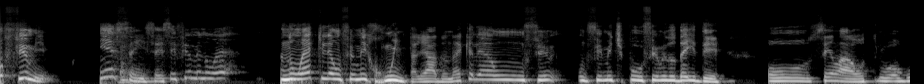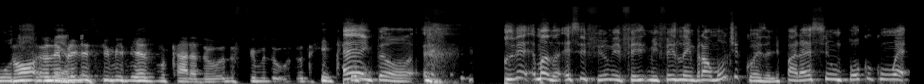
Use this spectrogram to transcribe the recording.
o filme, em essência, esse filme não é. Não é que ele é um filme ruim, tá ligado? Não é que ele é um filme, um filme tipo o filme do DD. Ou, sei lá, outro, algum outro Não, eu lembrei merda. desse filme mesmo, cara, do, do filme do, D&D. É, então. Mano, esse filme fez- me fez lembrar um monte de coisa. Ele parece um pouco com é,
